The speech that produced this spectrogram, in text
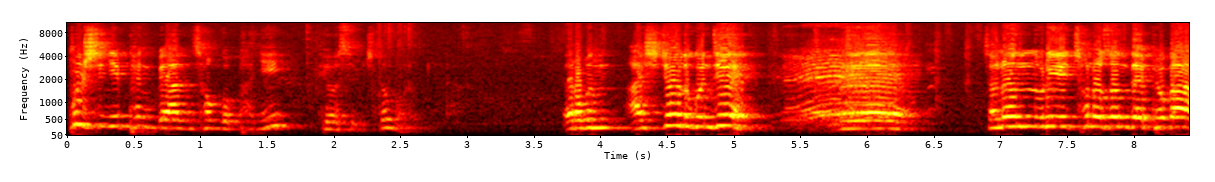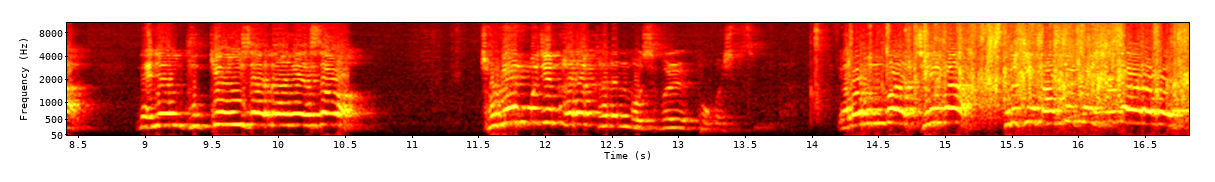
불신이 팽배한 선거판이 되었을지도 모릅니다. 여러분 아시죠 누군지? 네. 저는 우리 천호선 대표가 내년 국회의사당에서 종횡무진 활약하는 모습을 보고 싶습니다. 여러분과 제가 그렇게 만들 것입니다, 여러분.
